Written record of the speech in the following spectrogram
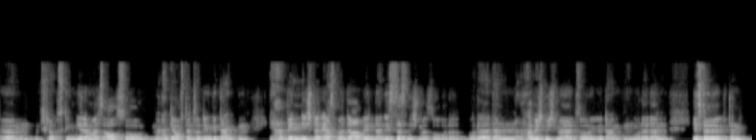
ähm, ich glaube, es ging mir damals auch so, man hat ja oft dann so den Gedanken, ja, wenn ich dann erstmal da bin, dann ist das nicht mehr so. Oder, oder dann habe ich nicht mehr so Gedanken. Oder dann ist da, dann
